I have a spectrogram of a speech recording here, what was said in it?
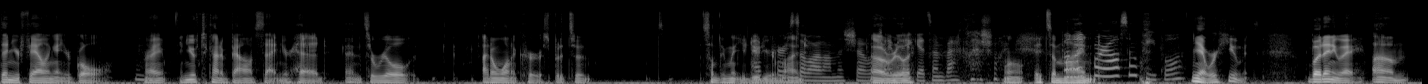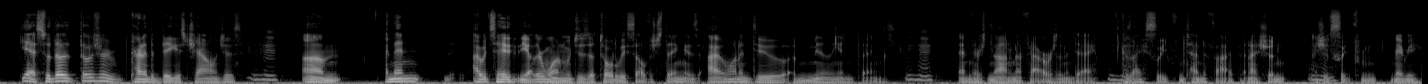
then you're failing at your goal mm-hmm. right? And you have to kind of balance that in your head. And it's a real i don't want to curse but it's a something that you do I've to your cursed mind. a lot on this show. Which Oh, I really? get some backlash for. well it's a but mind. like, we're also people. yeah we're humans. But anyway um yeah so those, those are kind of the biggest challenges. Um and then i would say the other one which is a totally selfish thing is i want to do a million things. And there's not enough hours in the day because i sleep from 10 to 5 and i shouldn't. I should sleep from maybe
